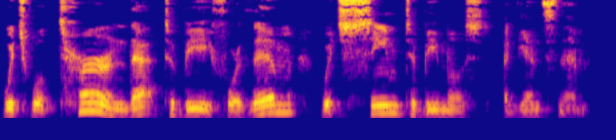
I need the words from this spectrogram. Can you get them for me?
which will turn that to be for them which seem to be most against them.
